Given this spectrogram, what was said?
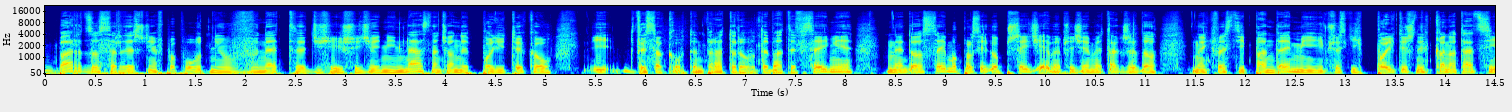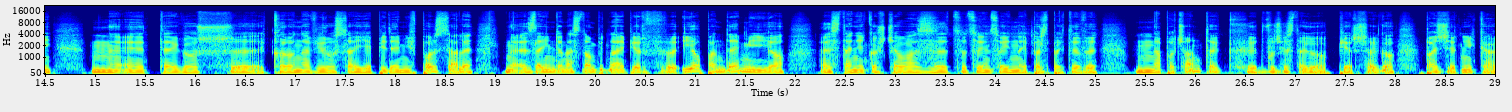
bardzo serdecznie w popołudniu wnet. Dzisiejszy dzień naznaczony polityką i wysoką temperaturą debaty w Sejmie. Do Sejmu Polskiego przejdziemy. Przejdziemy także do kwestii pandemii i wszystkich politycznych konotacji tegoż koronawirusa i epidemii w Polsce, ale zanim to nastąpi, to najpierw i o pandemii, i o stanie Kościoła z co nieco innej perspektywy. Na początek 21 października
